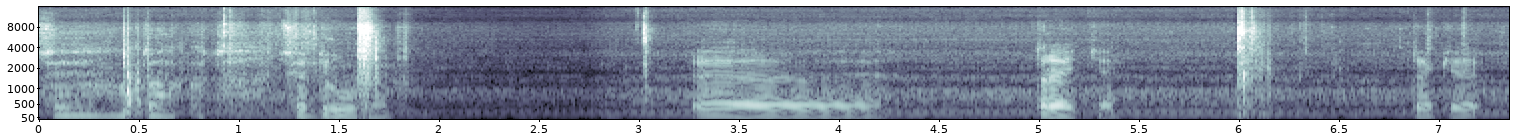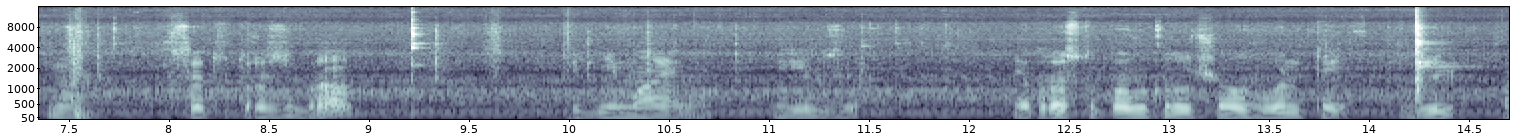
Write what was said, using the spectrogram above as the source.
Це отак от. Це друге. Е, третє. Так я ну, все тут розібрав. Піднімаємо гільзу. Я просто повикручував гвинти. Гіль... О,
